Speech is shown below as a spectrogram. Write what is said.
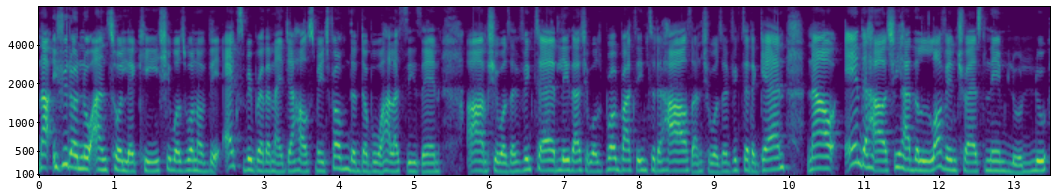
Now, if you don't know Anto Lecky, she was one of the ex Big Brother Naija housemates from the Double Wahala season. Um, she was evicted. Later, she was brought back into the house and she was evicted again. Now, in the house, she had the love interest named Lolu.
